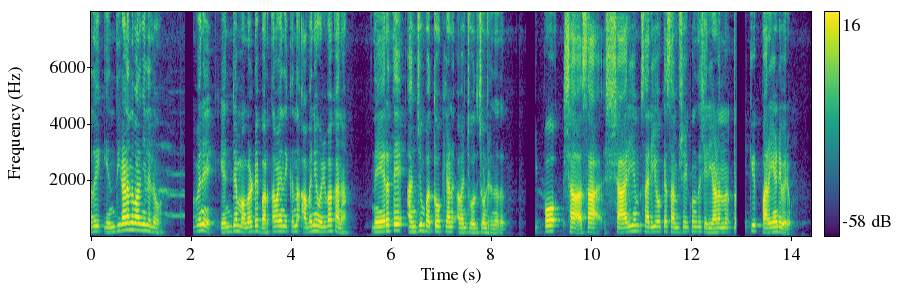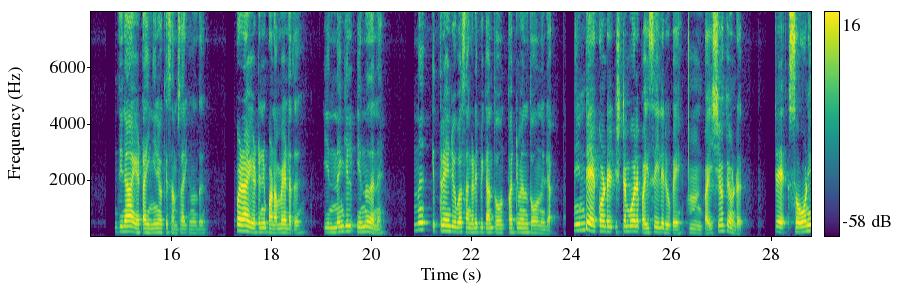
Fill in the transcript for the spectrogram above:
അത് എന്തിനാണെന്ന് പറഞ്ഞില്ലല്ലോ. അവന് എന്റെ മകളുടെ ഭർത്താവായി നിൽക്കുന്ന അവനെ ഒഴിവാക്കാനാ. നേരത്തെ അഞ്ചും പത്തും ഒക്കെയാണ് അവൻ ചോദിച്ചുകൊണ്ടിരുന്നത്. ഇപ്പോൾ ഷാരിയും സരിയും ഒക്കെ സംശയിക്കുന്നത് ശരിയാണെന്ന് എനിക്ക് പറയേണ്ടി വരും. എന്തിനാ ഏട്ടാ ഇങ്ങനെയൊക്കെ സംസാരിക്കുന്നത്? എപ്പോഴാ ഏട്ടന് പണം വേണ്ടത്? ഇന്നെങ്കിൽ ഇന്ന് തന്നെ. ഇന്ന് ഇത്രയും രൂപ സംഘടിപ്പിക്കാൻ തോ പറ്റുമെന്ന് തോന്നുന്നില്ല. നിന്റെ അക്കൗണ്ടിൽ ഇഷ്ടംപോലെ പൈസയില്ല രൂപേ? പൈസയൊക്കെ ഉണ്ട്. പക്ഷേ സോണി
